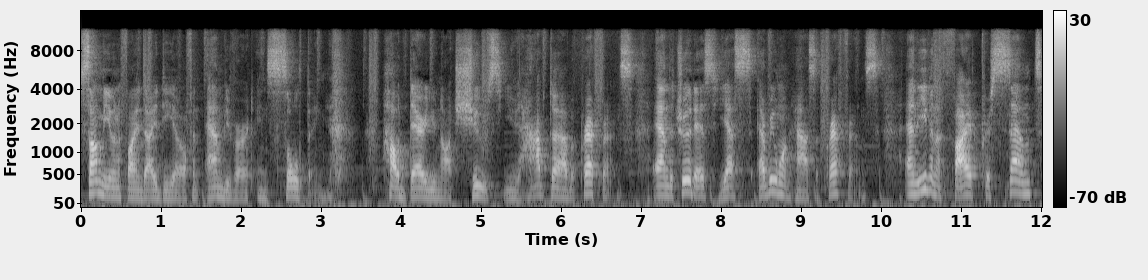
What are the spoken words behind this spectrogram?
Some even find the idea of an ambivert insulting. How dare you not choose? You have to have a preference. And the truth is, yes, everyone has a preference. And even a 5%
